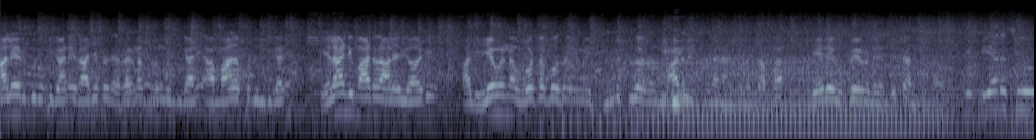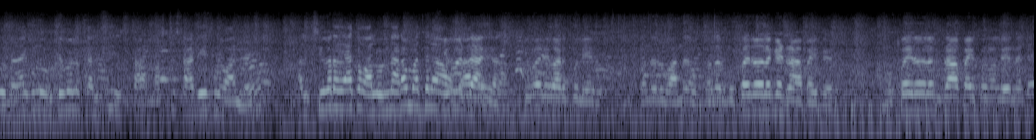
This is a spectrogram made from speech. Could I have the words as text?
ఆలేరు గురించి కానీ రాజపేట రంగనాథపురం గురించి కానీ ఆ మాదాపూర్ గురించి కానీ ఎలాంటి మాట రాలేదు కాబట్టి వాళ్ళు ఏమైనా ఓట్ల కోసం మేము జిమ్మిత్తుగా రెండు మాటలు ఇస్తుందని అనుకోవడం తప్ప వేరే ఉపయోగం లేదని చెప్పి అనుకుంటాం ఈ టీఆర్ఎస్ నాయకులు ఉద్యమంలో కలిసి స్టా- ఫస్ట్ స్టార్ట్ చేసిన వాళ్ళే. వాళ్ళు చివరి దాకా వాళ్ళు ఉన్నారా మధ్యలో? చివరి దాకా చివరి వరకు లేదు కొందరు వంద కొందరు ముప్పై రోజులకే డ్రాప్ అయిపోయారు. ముప్పై రోజులకు డ్రాప్ అయిపోయిన వాళ్ళు ఏంటంటే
